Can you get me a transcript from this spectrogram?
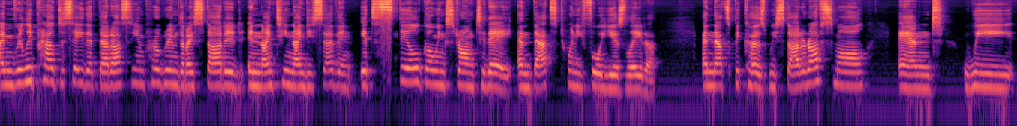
I'm really proud to say that that RCM program that I started in 1997, it's still going strong today, and that's 24 years later. And that's because we started off small, and we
